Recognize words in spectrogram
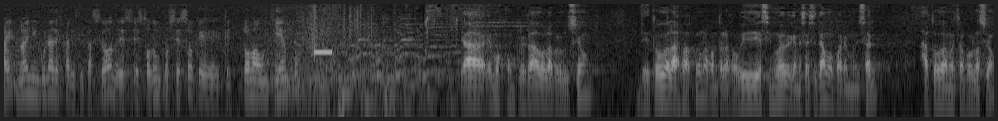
Hay, no hay ninguna descalificación, es, todo un proceso que, que toma un tiempo. Ya hemos completado la producción de todas las vacunas contra la COVID-19 que necesitamos para inmunizar a toda nuestra población.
